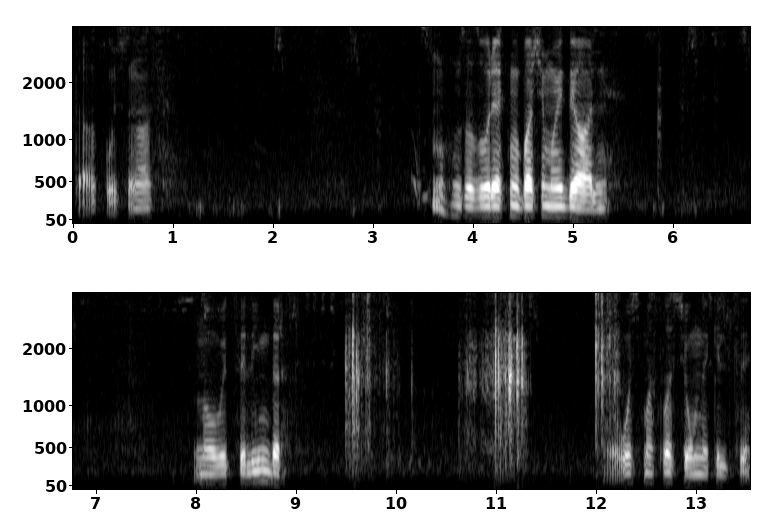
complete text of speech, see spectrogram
Так, ось у нас ну, зазор, як ми бачимо, ідеальний. Новий циліндр. І ось маслосьомне кільце.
